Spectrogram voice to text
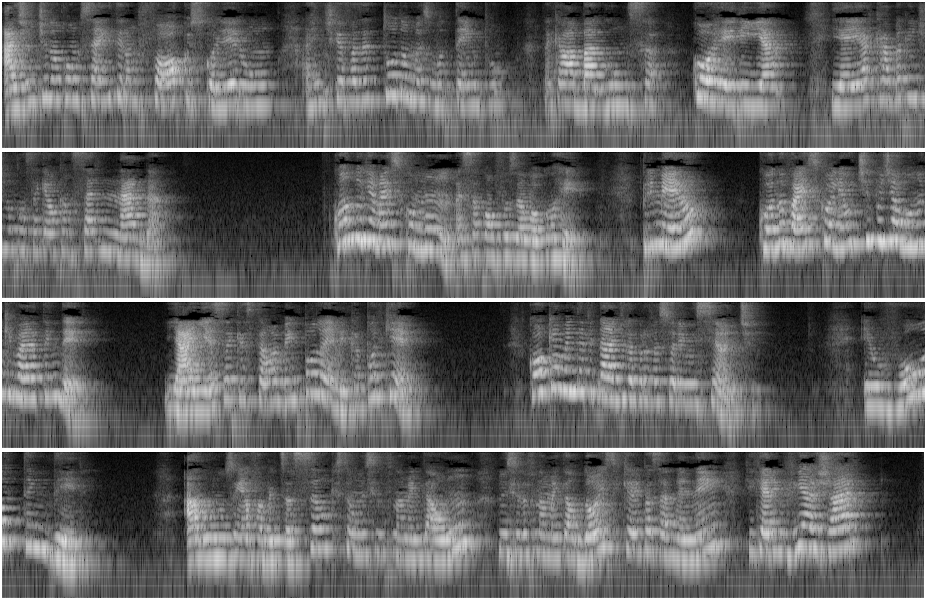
a gente não consegue ter um foco, escolher um. A gente quer fazer tudo ao mesmo tempo, naquela bagunça, correria. E aí acaba que a gente não consegue alcançar nada. Quando que é mais comum essa confusão ocorrer? Primeiro, quando vai escolher o tipo de aluno que vai atender. E aí essa questão é bem polêmica. Por quê? Qual que é a mentalidade da professora iniciante? Eu vou atender alunos em alfabetização que estão no ensino fundamental 1, no ensino fundamental 2, que querem passar no Enem, que querem viajar.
